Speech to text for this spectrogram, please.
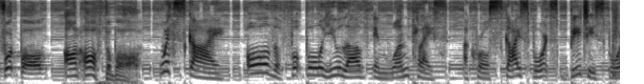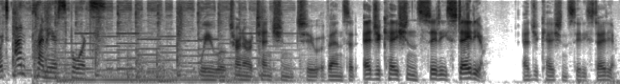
Football on off the ball. With Sky, all the football you love in one place across Sky Sports, BT Sport, and Premier Sports. We will turn our attention to events at Education City Stadium. Education City Stadium.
